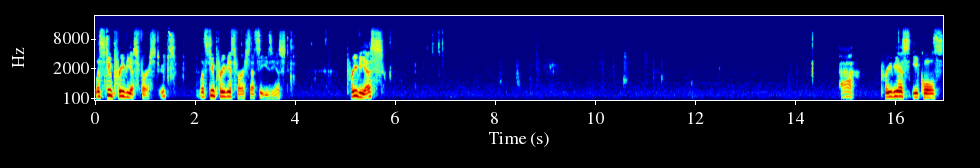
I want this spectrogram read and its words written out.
Let's do previous first. Oops. Let's do previous first. That's the easiest. Previous. Ah, previous equals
